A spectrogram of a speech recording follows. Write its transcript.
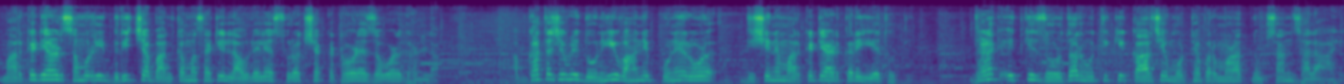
मार्केट यार्डसमोरील ब्रिजच्या बांधकामासाठी लावलेल्या सुरक्षा कठोळ्याजवळ घडला. अपघाताच्या वेळी दोन्ही वाहने पुणे रोड दिशेने मार्केट यार्डकडे येत होती. धडक इतकी जोरदार होती की कारचे मोठ्या प्रमाणात नुकसान झालं आहे.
